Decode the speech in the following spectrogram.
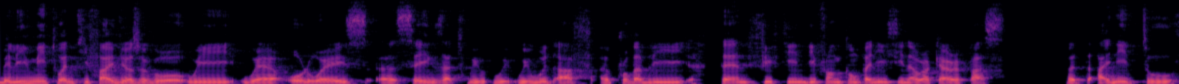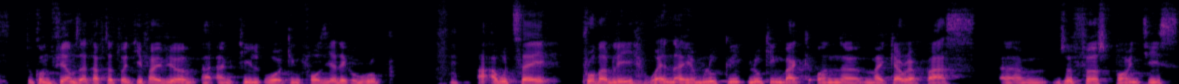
Believe me, 25 years ago, we were always uh, saying that we, we, we would have uh, probably 10, 15 different companies in our career path. But I need to, to confirm that after 25 years, I'm still working for the Adecco Group. I would say probably when I am looking, looking back on uh, my career path, um, the first point is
